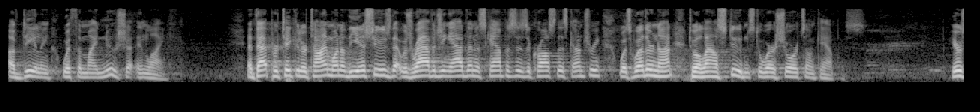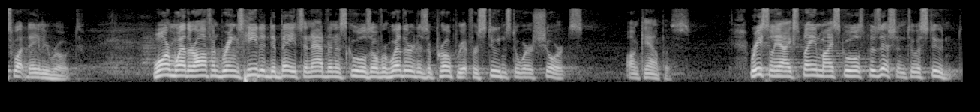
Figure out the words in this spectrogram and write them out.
of dealing with the minutiae in life. At that particular time, one of the issues that was ravaging Adventist campuses across this country was whether or not to allow students to wear shorts on campus. Here's what Daily wrote Warm weather often brings heated debates in Adventist schools over whether it is appropriate for students to wear shorts on campus. Recently, I explained my school's position to a student.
